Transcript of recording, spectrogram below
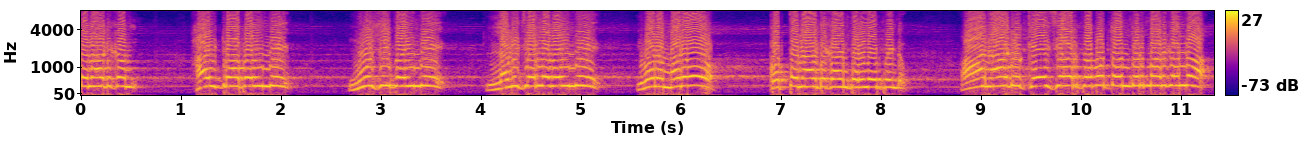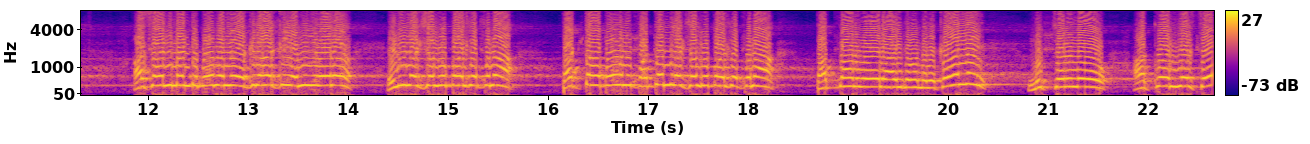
కొత్త నాటకం హైడ్రా పోయింది మూసి పోయింది లవిచర్ల పోయింది ఇవాళ మరో కొత్త నాటకాన్ని తెరలేపిండు. ఆనాడు కేసీఆర్ ప్రభుత్వం దుర్మార్గంగా అసైన్మెంట్ భూములు ఎకరాకి ఎనిమిది వేల ఎనిమిది లక్షల రూపాయలు చొప్పున పట్టా భూములు పద్దెనిమిది లక్షల రూపాయలు చొప్పున పద్నాలుగు వేల ఐదు వందల ఎకరాల్ని ముచ్చరులో అక్వైర్ చేస్తే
